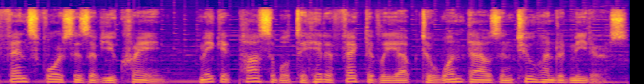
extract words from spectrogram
defense forces of Ukraine, make it possible to hit effectively up to 1,200 meters.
